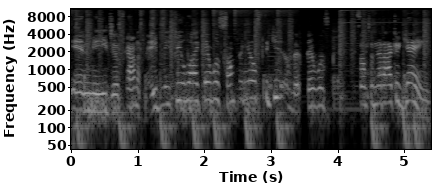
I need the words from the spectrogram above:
in me just kind of made me feel like there was something else to give, that there was something that I could gain.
